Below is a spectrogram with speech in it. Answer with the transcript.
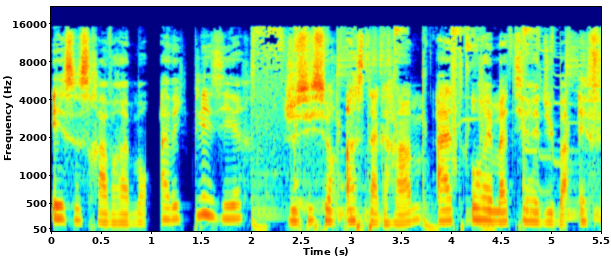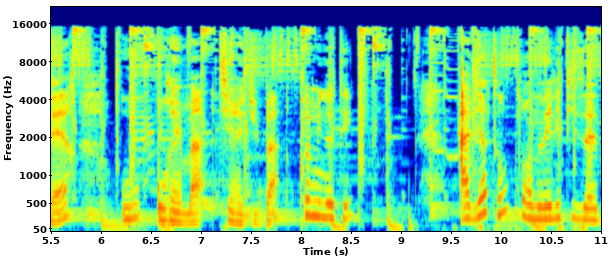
et ce sera vraiment avec plaisir. Je suis sur Instagram, at orema-fr ou orema-communauté. À bientôt pour un nouvel épisode.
